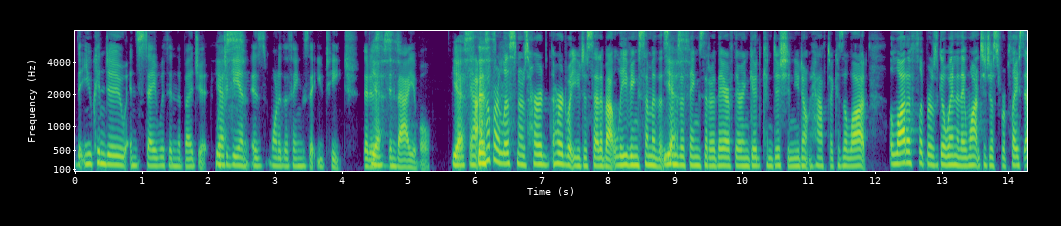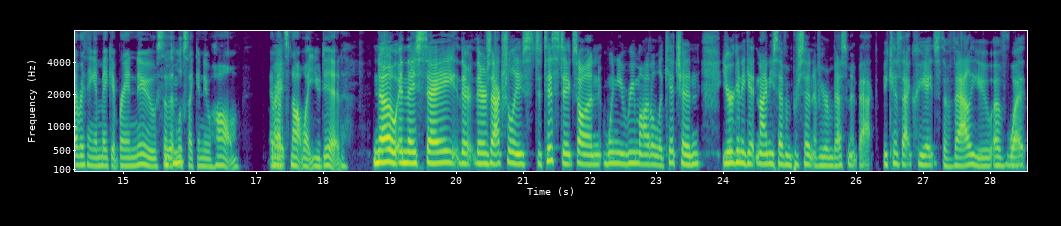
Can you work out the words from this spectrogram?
that you can do and stay within the budget, Yes. which again is one of the things that you teach that is Yes. invaluable. Yes. Yeah, I hope our listeners heard heard what you just said about leaving some of the some of the things that are there if they're in good condition. You don't have to because a lot a lot of flippers go in and they want to just replace everything and make it brand new so that it Mhm. looks like a new home, and Right. that's not what you did. No, and they say there, there's actually statistics on when you remodel a kitchen, you're going to get 97% of your investment back because that creates the value of what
